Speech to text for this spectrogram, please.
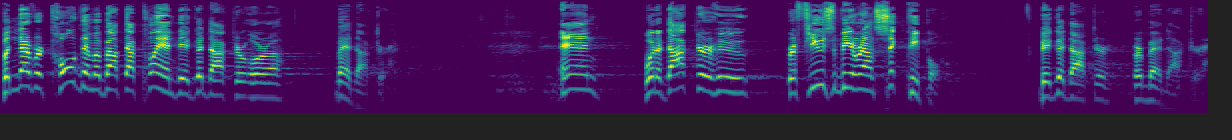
but never told them about that plan, be a good doctor or a bad doctor? And would a doctor who refused to be around sick people be a good doctor or a bad doctor?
